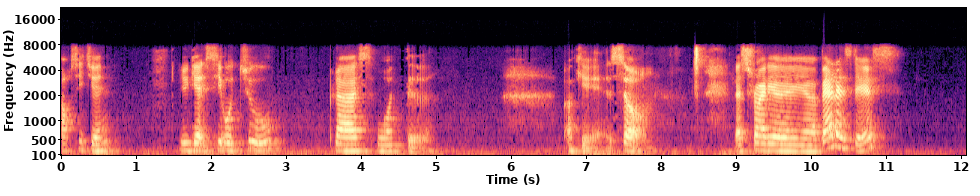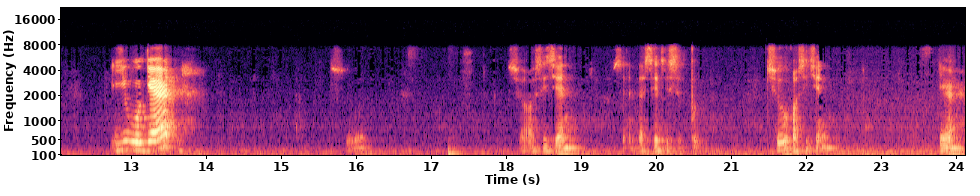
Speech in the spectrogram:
oxygen, you get CO2 plus water. Okay, so let's try to uh, balance this. You will get so, so oxygen. So let's say this is put two oxygen there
